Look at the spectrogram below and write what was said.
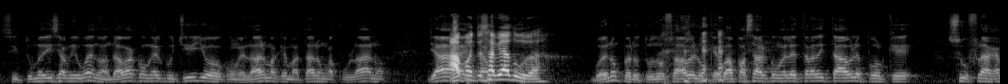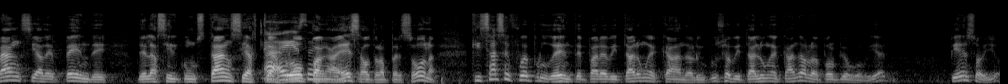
si tú me dices a mí, bueno, andaba con el cuchillo o con el arma que mataron a fulano, ya... ah, pues entonces había duda. Bueno, pero tú no sabes lo que va a pasar con el extraditable porque su flagrancia depende de las circunstancias que Ahí arropan a esa otra persona. Quizás se fue prudente para evitar un escándalo, incluso evitarle un escándalo al propio gobierno. Pienso yo.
